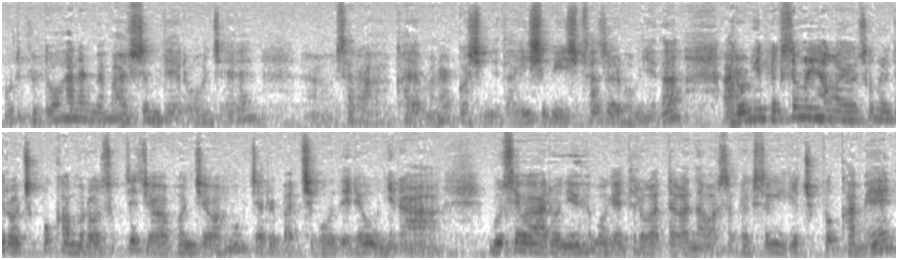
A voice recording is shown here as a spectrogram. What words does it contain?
우리들도 하나님의 말씀대로 이제 어, 살아가야만 할 것입니다. 22, 24절 봅니다. 아론이 백성을 향하여 손을 들어 축복함으로 속죄제와 번제와 화목제를 마치고 내려오니라. 모세와 아론이 회목에 들어갔다가 나와서 백성에게 축복함에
